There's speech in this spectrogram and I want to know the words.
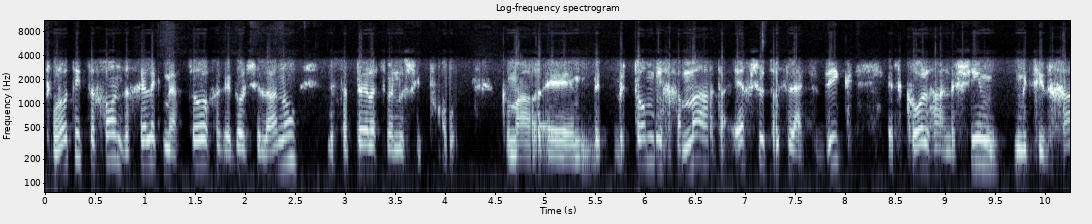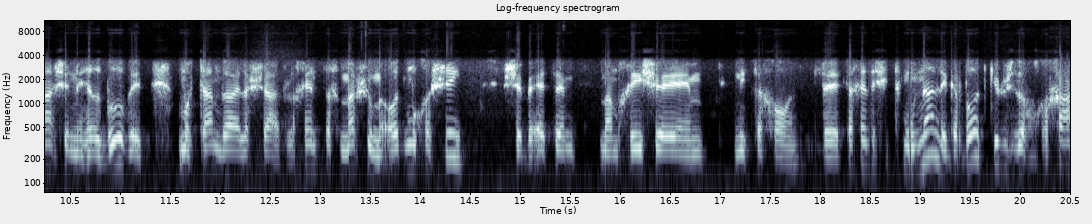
תמונות ניצחון זה חלק מהצורך הגדול שלנו לספר לעצמנו סיפור. כלומר, אה, בתום מלחמה אתה איכשהו צריך להצדיק את כל האנשים מצידך שנהרגו ואת מותם לא היה לשווא. לכן צריך משהו מאוד מוחשי שבעצם ממחיש אה, ניצחון. וצריך איזושהי תמונה לגבות כאילו שזו הוכחה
